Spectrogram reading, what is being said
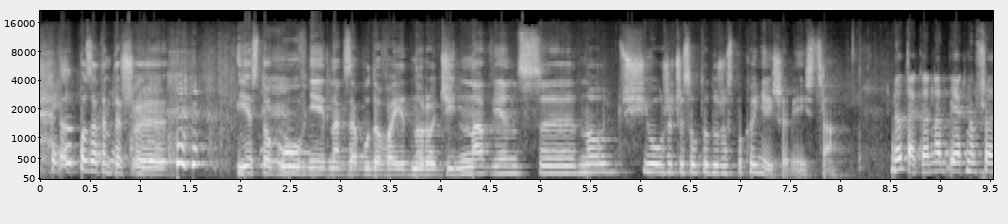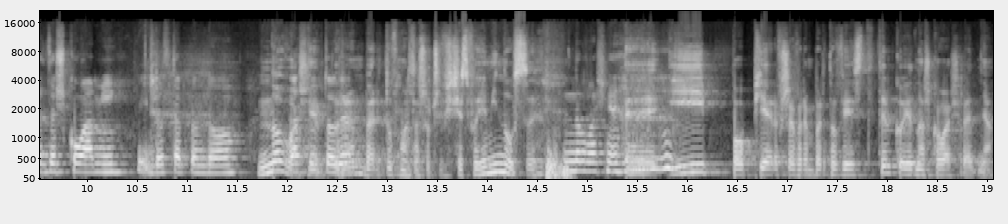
nie No, poza tym też y, jest to głównie jednak zabudowa jednorodzinna, więc no, siłą rzeczy są to dużo spokojniejsze miejsca. No tak, a na, jak na przykład ze szkołami i dostępem do No właśnie, infrastruktury? Rembertów ma też oczywiście swoje minusy. No właśnie. Y, I po pierwsze w Rembertowie jest tylko jedna szkoła średnia,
